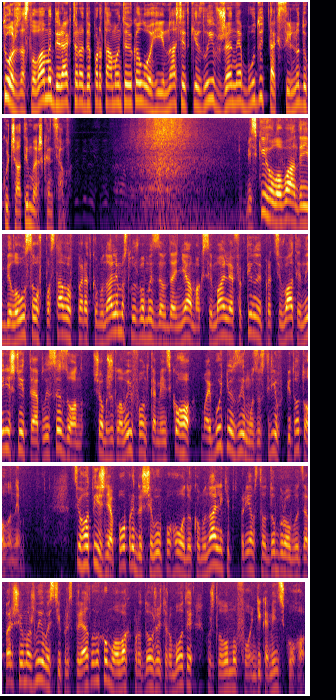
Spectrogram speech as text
Тож, за словами директора департаменту екології, наслідки злив вже не будуть так сильно докучати мешканцям. Міський голова Андрій Білоусов поставив перед комунальними службами завдання максимально ефективно відпрацювати нинішній теплий сезон, щоб житловий фонд Кам'янського майбутню зиму зустрів підготовленим. Цього тижня, попри дощову погоду, комунальники підприємства Добробут за першої можливості при сприятливих умовах продовжують роботи у житловому фонді Кам'янського.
